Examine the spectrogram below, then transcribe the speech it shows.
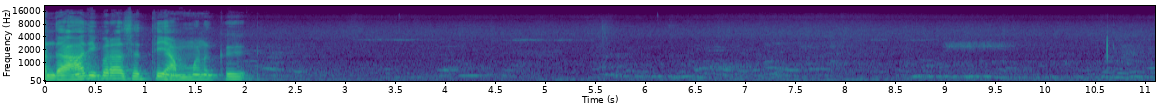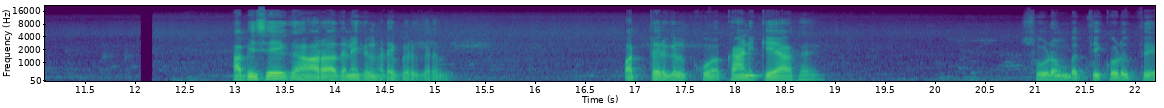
அந்த ஆதிபராசக்தி அம்மனுக்கு அபிஷேக ஆராதனைகள் நடைபெறுகிறது. பக்தர்கள் காணிக்கையாக சூடம்பத்தி கொடுத்து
